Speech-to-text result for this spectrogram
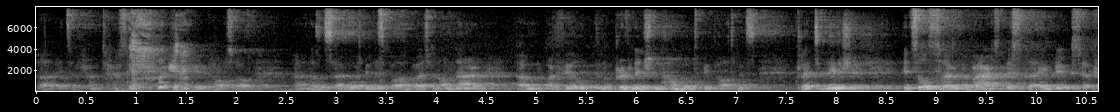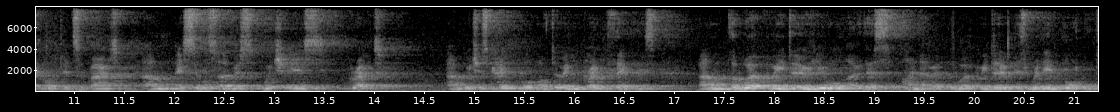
Uh, it's a fantastic profession to be a part of. Uh, and as I say, I've always been inspired by it, and I'm now, um, I feel kind of privileged and humbled to be part of its collective leadership. It's also about, this day, be exceptional, it's about um, a civil service which is great, um, which is capable of doing great things. Um, the work we do, you all know this, I know it, the work we do is really important.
